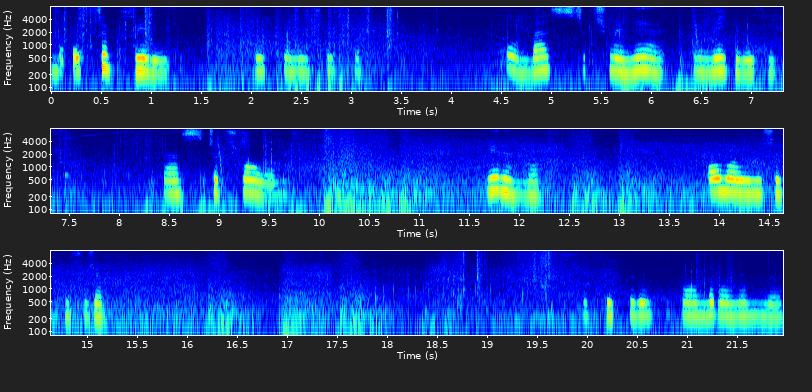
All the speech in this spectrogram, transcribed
Bu oksür tüfeği değil. Oksürün içine Oğlum ben siz çatışmaya niye, niye giriyorsunuz? Ben siz çatışma olmamış. Gelin lan. Allah oyunu sırtlaşacağım. Bekle de anda oynamıyor.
